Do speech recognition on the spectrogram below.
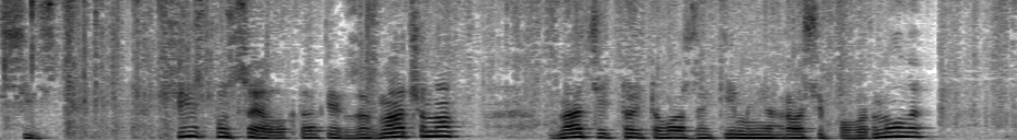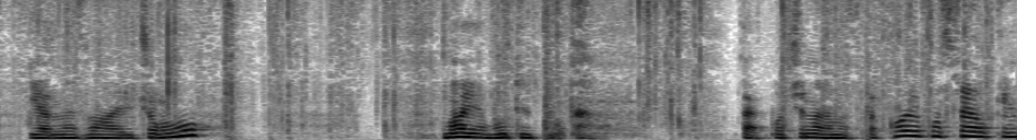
Шість. Шість посилок, так як зазначено. Значить, той товар, за який мені гроші повернули. Я не знаю чому. Має бути тут. Так, починаємо з такої посилки.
